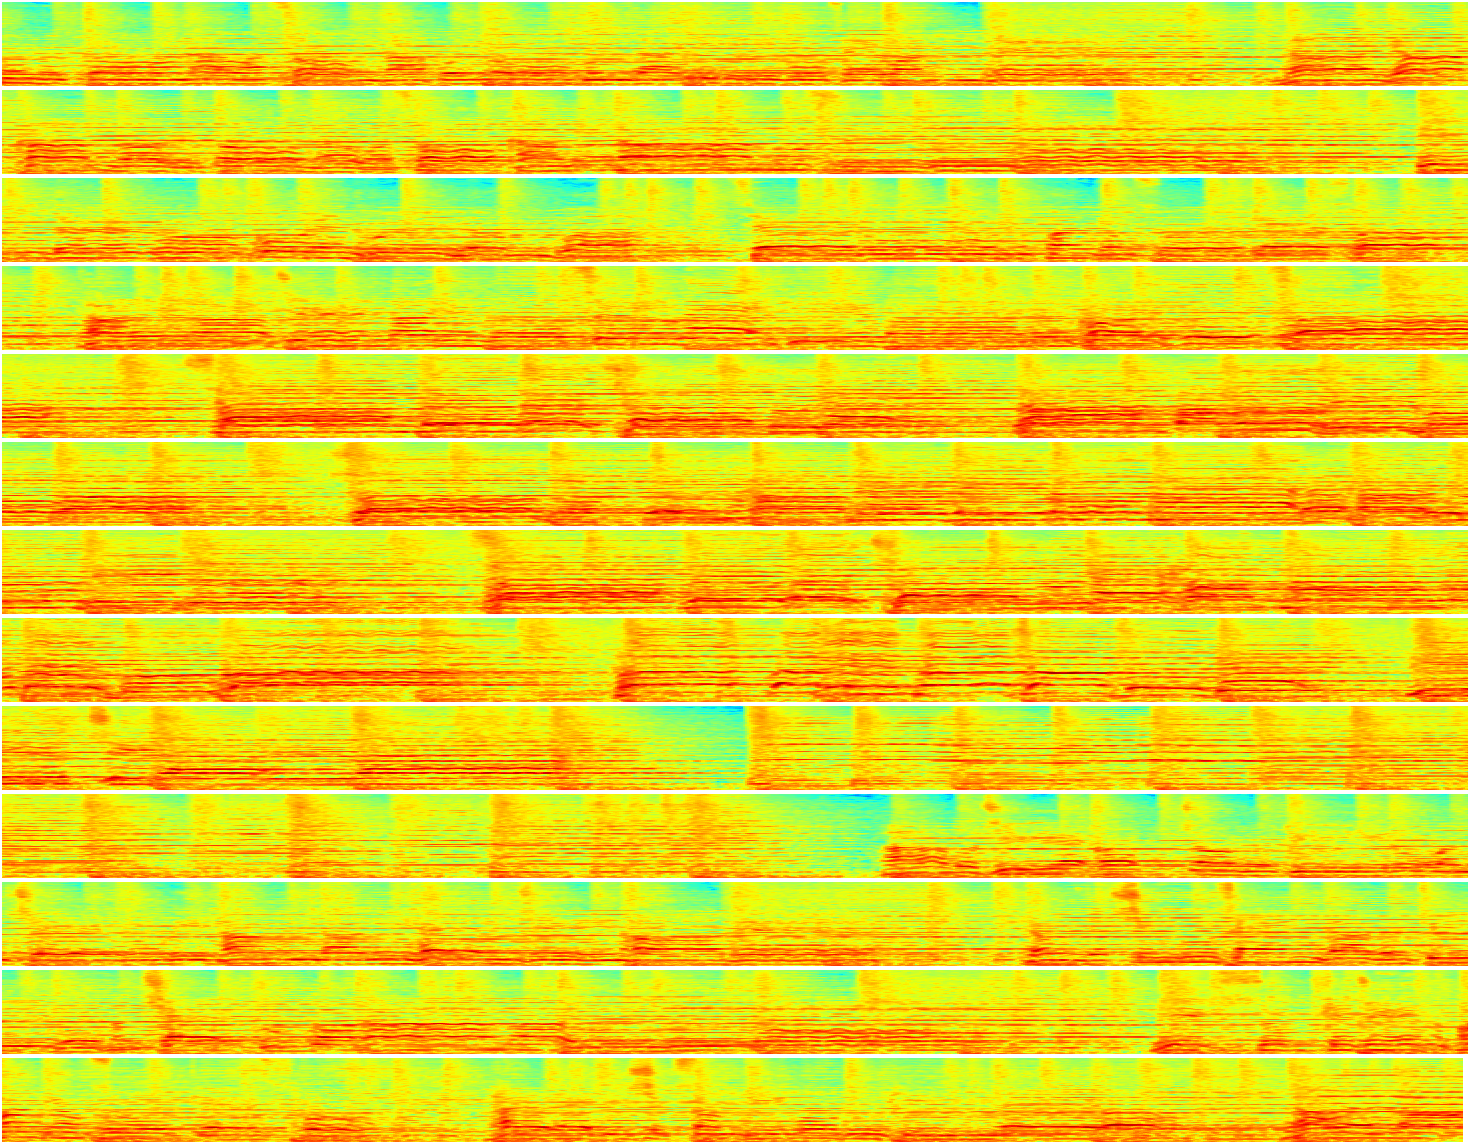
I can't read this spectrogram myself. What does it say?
예수님을 떠나와서 나 홀로 혼자 이곳에 왔네. 나 약한 나를 떠나와서 강인한 모습으로 힘들고 오랜 훈련과 새로운 환경 속에서 달라질 나의 모습에 희망을 걸고 Go! 아버지의 걱정을 뒤로 한 채 우리 당당히 행진하네. 형제 친구 생각을 뒤로 한 채 굳건한 마음으로 익숙해진 환경 속에서 823기 모두 힘내어 달라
